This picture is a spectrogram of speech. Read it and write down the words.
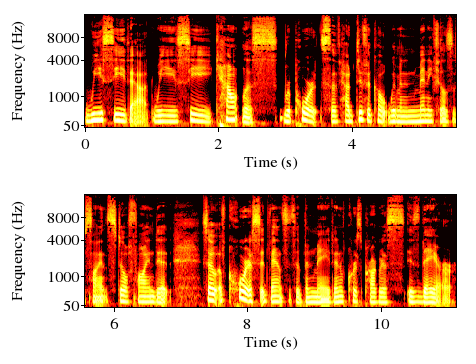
we see that. We see countless reports of how difficult women in many fields of science still find it. So, of course, advances have been made, and of course, progress is there.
